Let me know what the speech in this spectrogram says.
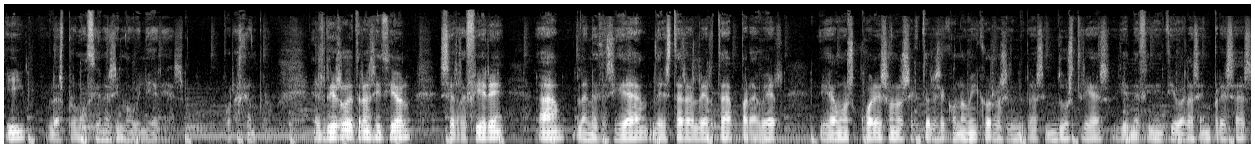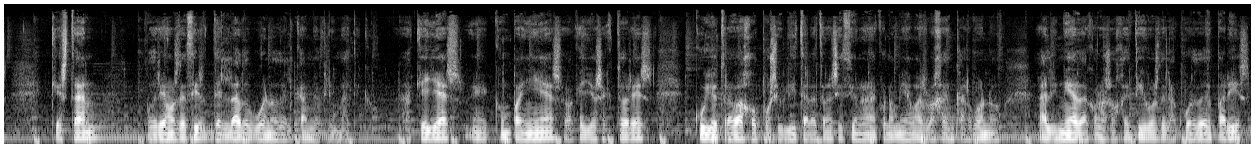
y las promociones inmobiliarias, por ejemplo. El riesgo de transición se refiere a la necesidad de estar alerta para ver digamos, cuáles son los sectores económicos, las industrias y, en definitiva, las empresas que están, podríamos decir, del lado bueno del cambio climático. Aquellas eh, compañías o aquellos sectores cuyo trabajo posibilita la transición a una economía más baja en carbono alineada con los objetivos del Acuerdo de París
